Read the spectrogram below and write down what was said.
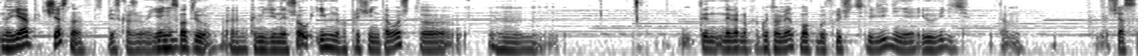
Но я честно тебе скажу, я не Мгм. смотрю э, комедийные шоу именно по причине того, что м, ты, наверное, в какой-то момент мог бы включить телевидение и увидеть там сейчас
